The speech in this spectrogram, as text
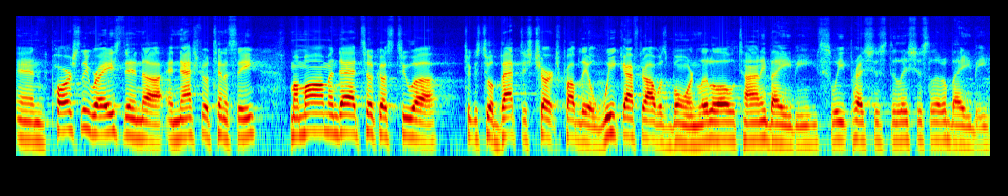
and partially raised in, uh, in Nashville, Tennessee. My mom and dad took us to uh, took us to a Baptist church probably a week after I was born. Little old tiny baby, sweet, precious, delicious little baby.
